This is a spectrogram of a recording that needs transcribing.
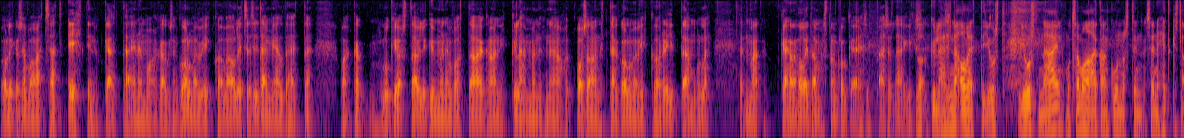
oliko se vaan, että sä et ehtinyt käyttää enemmän aikaa kuin sen kolme viikkoa, vai olit se sitä mieltä, että vaikka lukiosta yli kymmenen vuotta aikaa, niin kyllähän mä nyt näen osaan, että tämä kolme viikkoa riittää mulle, että mä käyn hoitamassa ton kokeen ja sitten pääsen lääkikseen. No kyllähän siinä oletti just, just näin, mutta samaan aikaan kunnostin sen hetkistä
